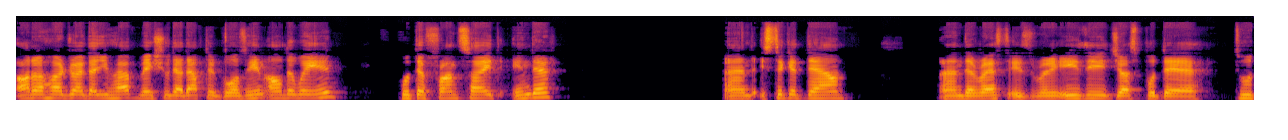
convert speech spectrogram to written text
other hard drive that you have, make sure the adapter goes in all the way in, put the front side in there, and stick it down. And the rest is really easy. Just put the two,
